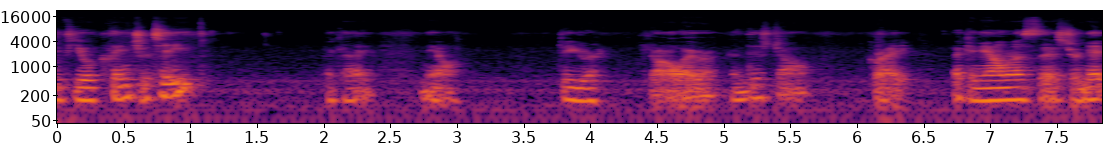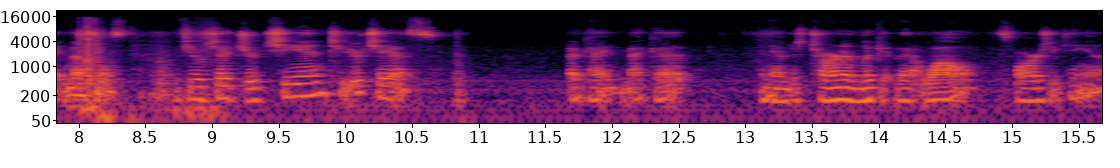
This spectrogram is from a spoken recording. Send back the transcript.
if you'll clench your teeth, okay, now, do your jaw over and this jaw. Great. Okay, now I'm going to assess your neck muscles. If you'll shut your chin to your chest, okay, back up. And now just turn and look at that wall as far as you can.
